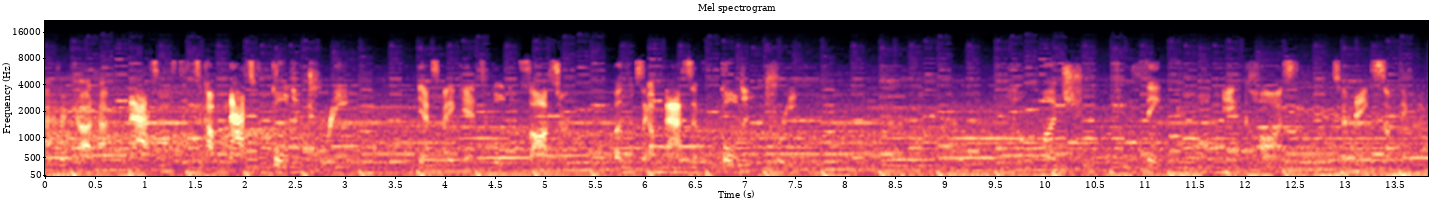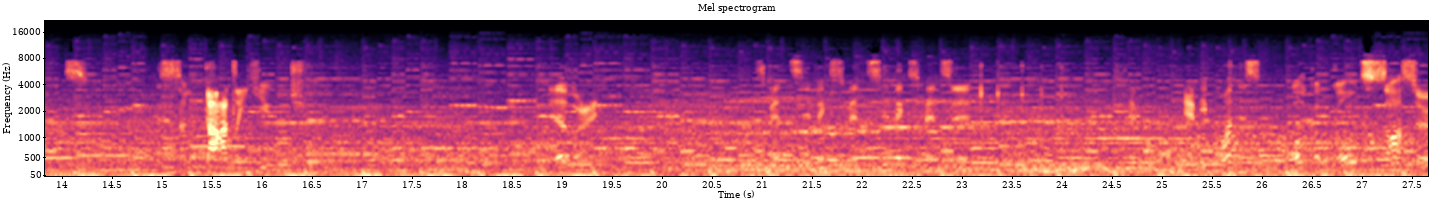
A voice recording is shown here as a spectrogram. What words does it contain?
I forgot how massive this it's like a massive golden tree. Yes, I get it's a golden saucer, but it looks like a massive golden tree. How much do you think it costs to make something like this? This is ungodly huge. Alright. Expensive, expensive, expensive. And, people want this. Welcome, gold saucer.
